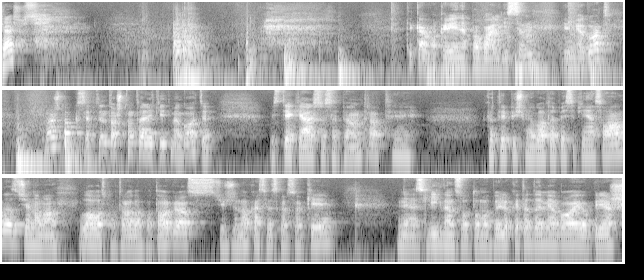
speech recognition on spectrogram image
Šešios. Ką, vakarienę pavalgysim ir miegot. Maždaug 7-8 reikia įt miegoti. Vis tiek kelsiuos apie antrą, tai kad taip išmiegot apie 7 valandas, žinoma, lovos atrodo patogios, čiužinukas, viskas ok, nes lygdant su automobiliu, kai tada miegojau prieš,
